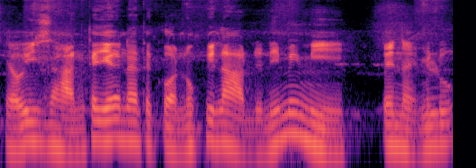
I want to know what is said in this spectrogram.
แถวอีสานก็เยอะนะแต่ก่อนนกพิราบเดี๋ยวนี้ไม่มีไปไหนไม่รู้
